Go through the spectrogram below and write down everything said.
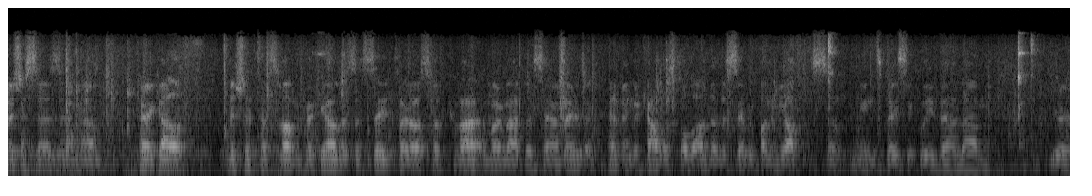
Mishnah says in um, Perek Aleph, Mishnah Tesvav in Perek Aleph, it says, Toros Kva Amar Mat Asarabeh, having the Kabbalah Kol Adam upon the office. So it means basically that um, your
